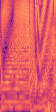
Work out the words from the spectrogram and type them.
Bye.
